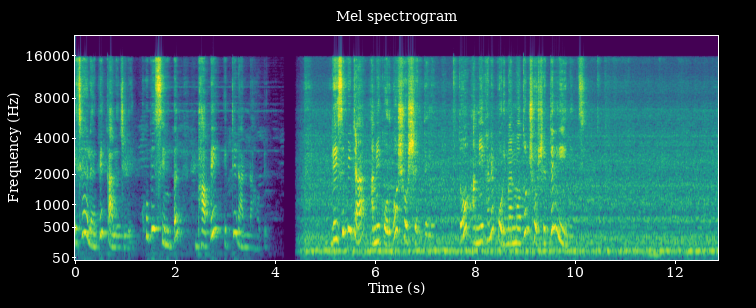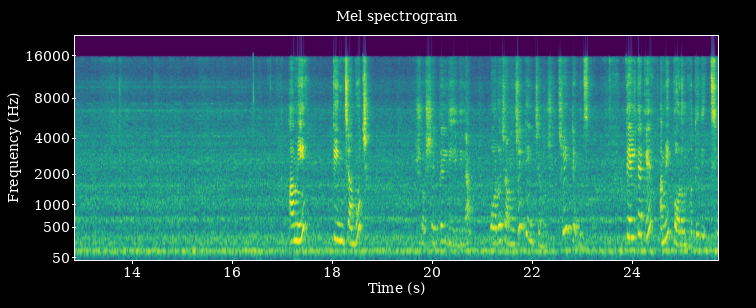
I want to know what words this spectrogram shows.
এছাড়া লাগবে কালো জিরে। খুবই সিম্পল ভাপে একটি রান্না হবে। রেসিপিটা আমি করব সর্ষের তেলে। তো আমি এখানে পরিমাণ মতন সর্ষের তেল নিয়ে নিচ্ছি। আমি তিন চামচ সর্ষের তেল দিয়ে দিলাম। বড় চামচে তিন চামচ থ্রি টেবিল স্পুন তেলটাকে আমি গরম হতে দিচ্ছি।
